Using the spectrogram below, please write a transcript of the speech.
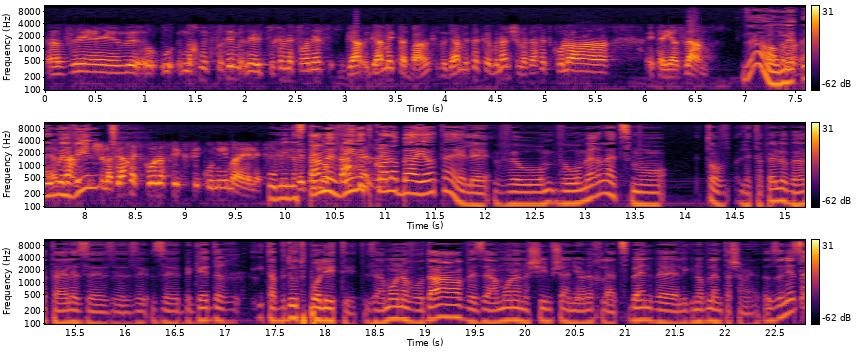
אז uh, אנחנו צריכים, צריכים לפרנס גם, גם את הבנק וגם את הקבלן שלקח את כל ה... את היזם. זהו, הוא, הוא מבין... שלקח את כל הסיכונים האלה. הוא מן הסתם מבין את כל הבעיות האלה, והוא, והוא אומר לעצמו, טוב, לטפל בבעיות האלה זה, זה, זה, זה בגדר התאבדות פוליטית. זה המון עבודה וזה המון אנשים שאני הולך לעצבן ולגנוב להם את השמנת. אז אני אעשה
